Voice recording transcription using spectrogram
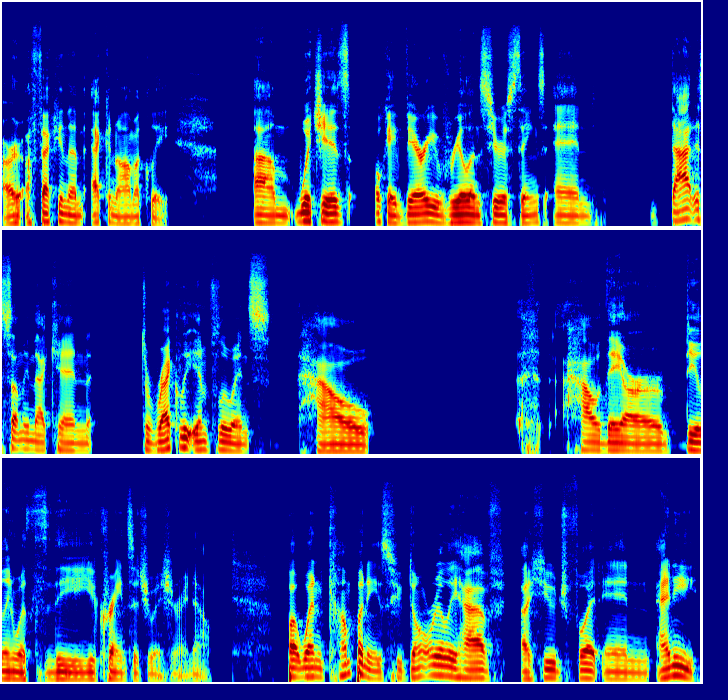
are affecting them economically, um, which is okay, very real and serious things, and that is something that can directly influence how how they are dealing with the Ukraine situation right now. But when companies who don't really have a huge foot in any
